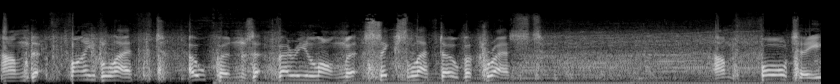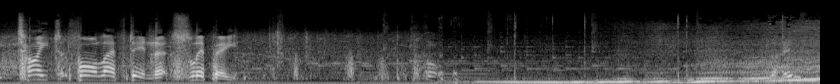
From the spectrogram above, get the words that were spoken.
and five left opens very long, six left over crest and 40 tight four left in Slippy. Is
